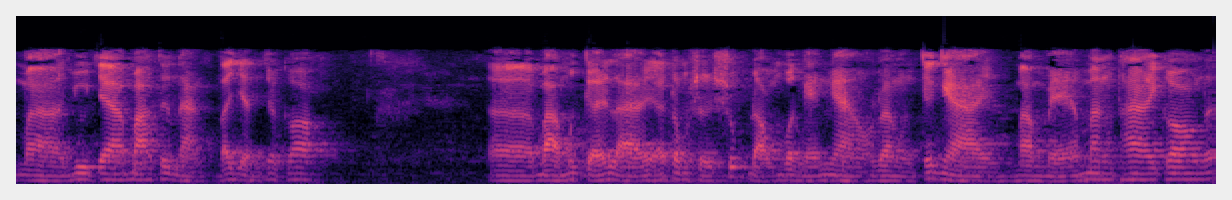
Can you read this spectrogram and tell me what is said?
mà vua cha ba tư nạn đã dành cho con à, bà mới kể lại ở trong sự xúc động và nghẹn ngào rằng cái ngày mà mẹ mang thai con đó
